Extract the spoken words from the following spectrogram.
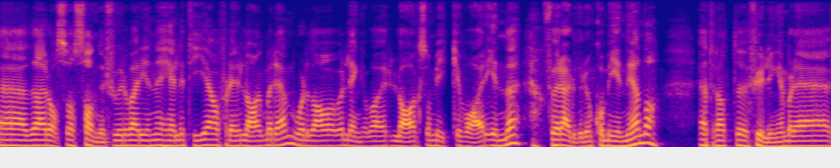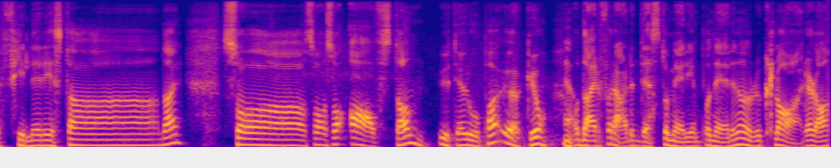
Eh, Der også Sandefjord var inne hele tida, og flere lag med dem, hvor det da lenge var lag som ikke var inne, før Elverum kom inn igjen, da, etter at eh, Fyllingen ble fillerista der. Så, så, så avstand ute i Europa øker jo, Ja. og derfor er det desto mer imponerende når du klarer da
